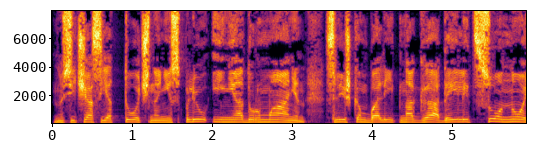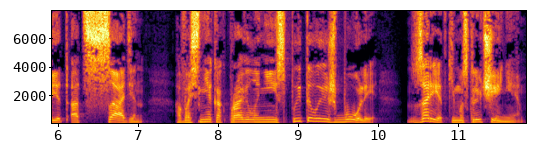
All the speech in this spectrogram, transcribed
Но сейчас я точно не сплю и не одурманен. Слишком болит нога, да и лицо ноет от ссадин. А во сне, как правило, не испытываешь боли, за редким исключением.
